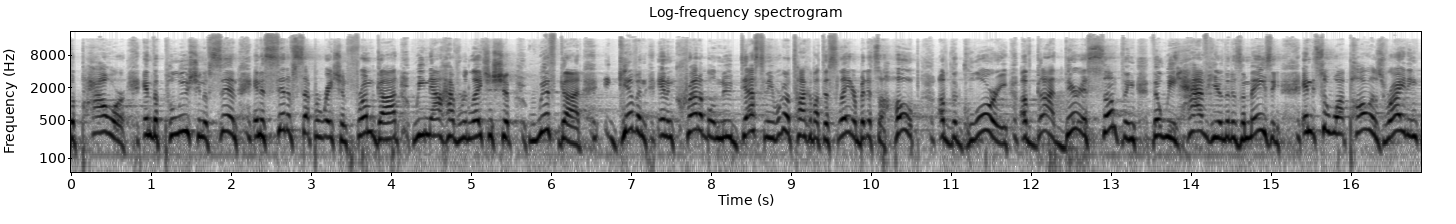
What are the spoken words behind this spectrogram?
the power, and the pollution of sin. And instead of separation from God, we now have relationship with God, given an incredible new destiny. We're going to talk about this later, but it's a hope of the glory of God. There is something that we have here that is amazing. And so, what Paul is writing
